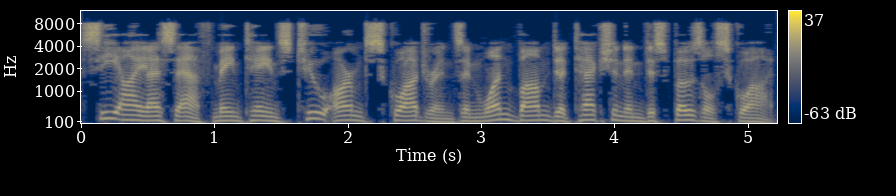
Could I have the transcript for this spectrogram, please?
CISF maintains two armed squadrons and one bomb detection and disposal squad.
